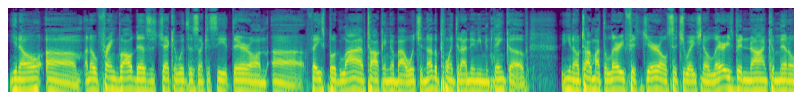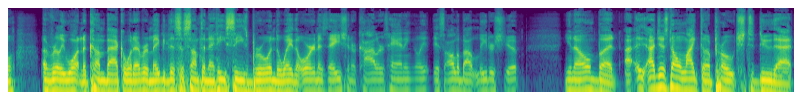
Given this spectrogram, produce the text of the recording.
you know, um, I know Frank Valdez is checking with us. I can see it there on, uh, Facebook live talking about which another point that I didn't even think of, you know, talking about the Larry Fitzgerald situation. You know, Larry's been non-committal of really wanting to come back or whatever. Maybe this is something that he sees brewing the way the organization or Kyler's handling it. It's all about leadership, you know, but I, I just don't like the approach to do that.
